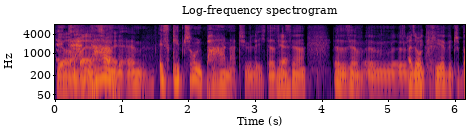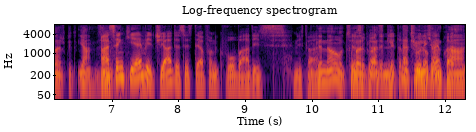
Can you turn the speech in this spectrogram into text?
Hier äh, ja, äh, es gibt schon ein paar natürlich. Das ja. ist ja, das ist ja äh, also, Sienkiewicz beispielsweise. Ja, ah, Sienkiewicz, ja, das ist der von Quo Vadis, nicht wahr? Genau, zum der Beispiel. Sogar den natürlich ein paar.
